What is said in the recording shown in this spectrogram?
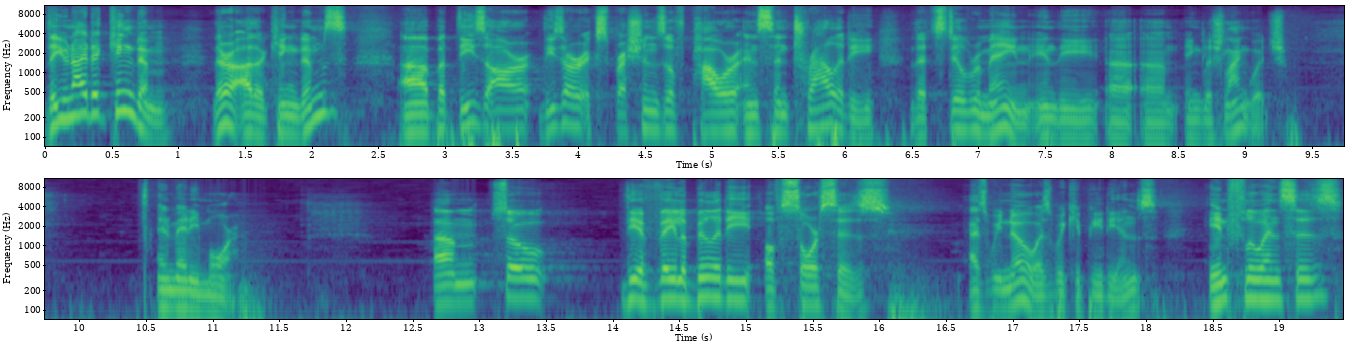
The United Kingdom, there are other kingdoms, uh, but these are, these are expressions of power and centrality that still remain in the uh, um, English language, and many more. Um, so the availability of sources, as we know as Wikipedians, influences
